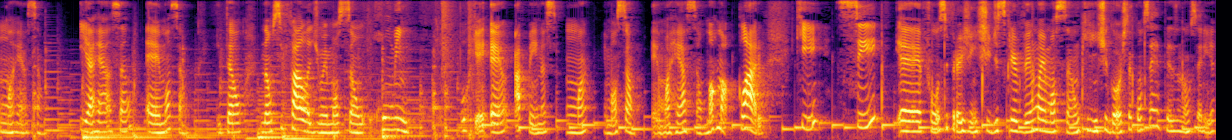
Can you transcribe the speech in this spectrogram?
uma reação. E a reação é a emoção. Então, não se fala de uma emoção ruim, porque é apenas uma emoção, é uma reação normal. Claro que se é, fosse pra gente descrever uma emoção que a gente gosta, com certeza não seria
